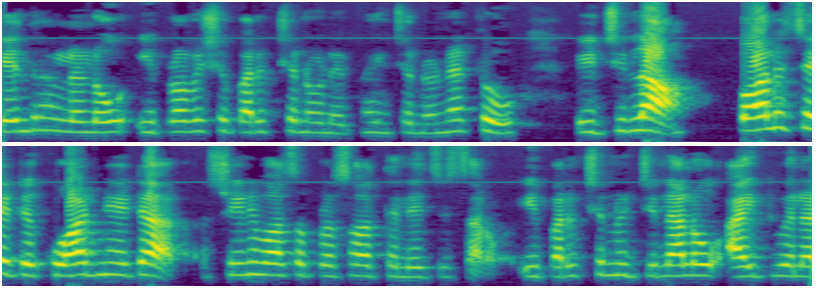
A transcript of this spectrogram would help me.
కేంద్రాలలో ఈ ప్రవేశ పరీక్షను నిర్వహించనున్నట్లు ఈ జిల్లా పాలిసెట్ కోఆర్డినేటర్ శ్రీనివాస ప్రసాద్ తెలియజేశారు. ఈ పరీక్షను జిల్లాలో ఐదు వేల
